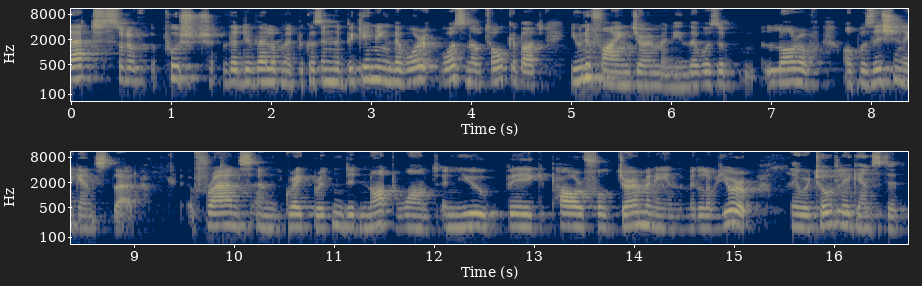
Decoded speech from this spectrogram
that sort of pushed the development because in the beginning there were, was no talk about unifying Germany. There was a lot of opposition against that. France and Great Britain did not want a new, big, powerful Germany in the middle of Europe. They were totally against it.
